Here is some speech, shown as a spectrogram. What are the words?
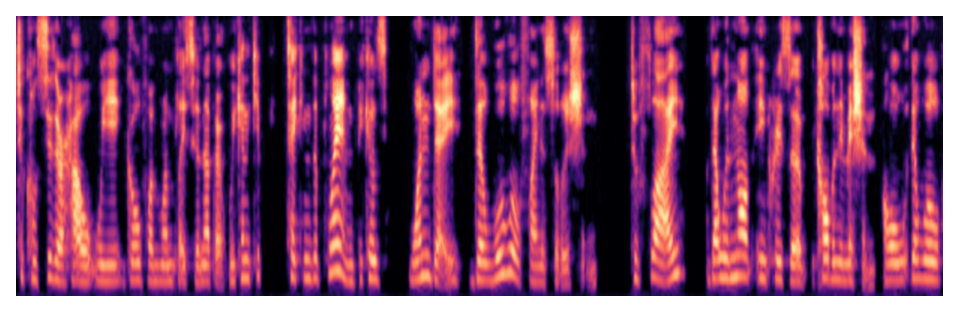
to consider how we go from one place to another. We can keep taking the plane because one day the, we will find a solution to fly that will not increase the carbon emission, or they will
